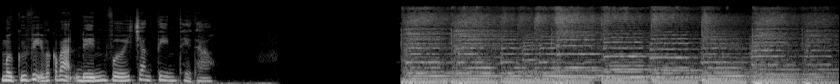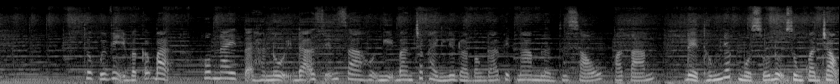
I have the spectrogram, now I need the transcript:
mời quý vị và các bạn đến với trang tin thể thao. Thưa quý vị và các bạn, hôm nay tại Hà Nội đã diễn ra hội nghị Ban chấp hành Liên đoàn bóng đá Việt Nam lần thứ 6 khóa 8 để thống nhất một số nội dung quan trọng,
